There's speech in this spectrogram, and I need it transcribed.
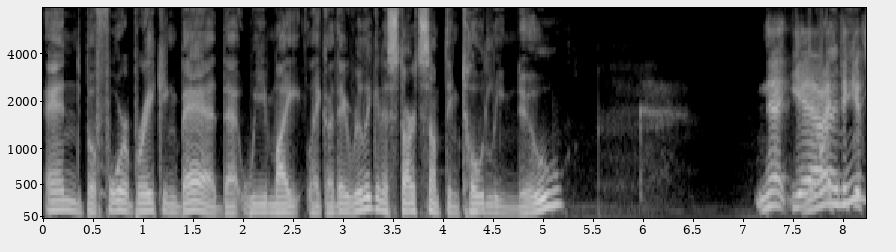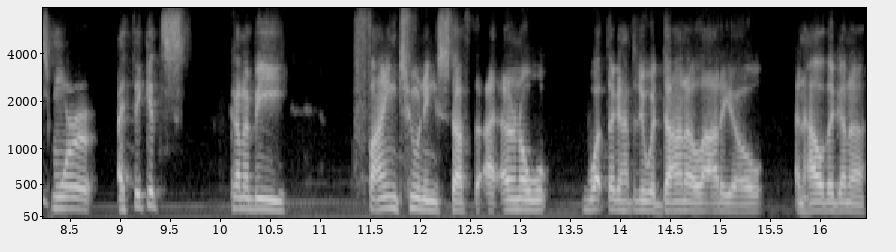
end before Breaking Bad that we might like? Are they really going to start something totally new? Yeah, yeah. You know I, I think it's more. I think it's going to be fine tuning stuff. That I, I, don't know what they're going to have to do with Don Eladio and how they're going to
